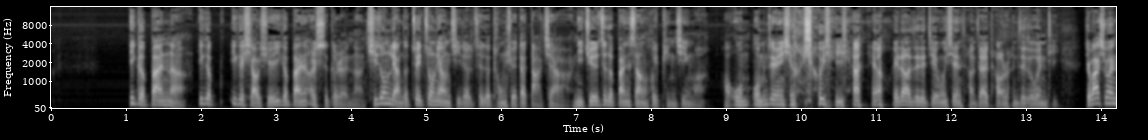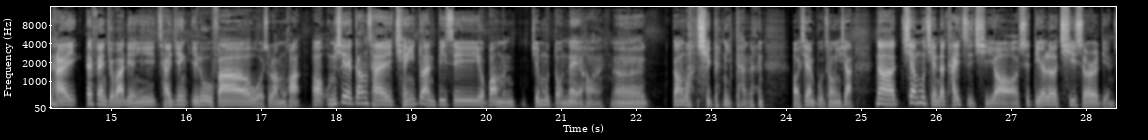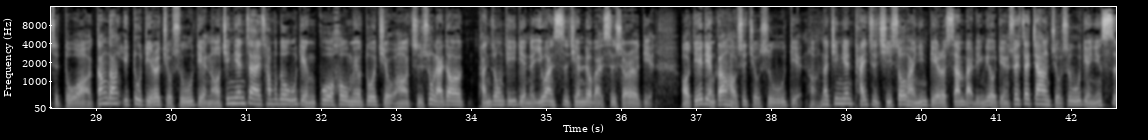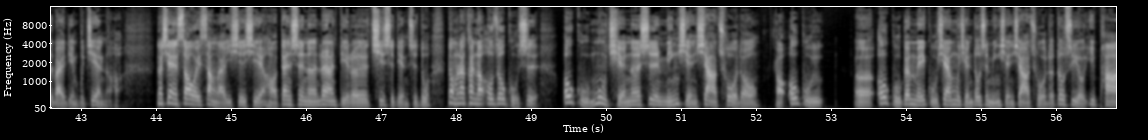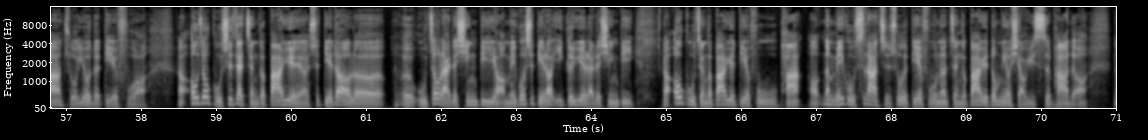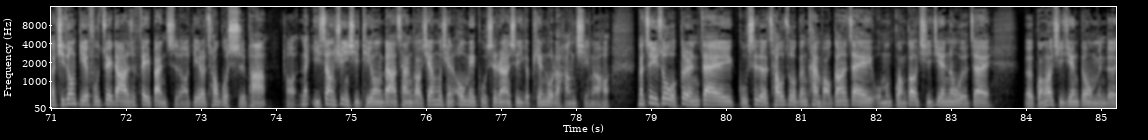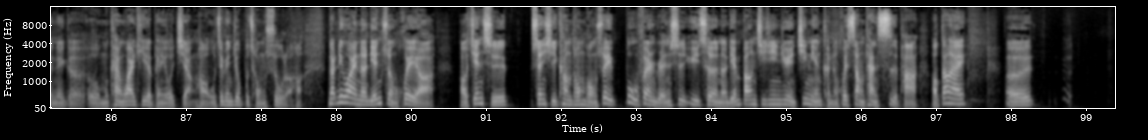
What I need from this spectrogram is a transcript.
一个班呐、啊，一个一个小学一个班二十个人呐、啊，其中两个最重量级的这个同学在打架，你觉得这个班上会平静吗？好，我们我们这边休 休息一下，等下回到这个节目现场再讨论这个问题。九八新闻台 FM 九八点一财经一路发，我是阮木花。好，我们谢谢刚才前一段 BC 有帮我们节目抖内哈，呃，刚忘记跟你感恩。好，现在补充一下，那现在目前的台指期哦是跌了七十二点之多啊，刚刚一度跌了九十五点哦，今天在差不多五点过后没有多久啊，指数来到盘中低点的一万四千六百四十二点哦，跌点刚好是九十五点哈，那今天台指期收盘已经跌了三百零六点，所以再加上九十五点，已经四百点不见了哈。那现在稍微上来一些些哈，但是呢仍然跌了七十点之多。那我们来看到欧洲股市，欧股目前呢是明显下挫的哦，好，欧股。呃，欧股跟美股现在目前都是明显下挫的，都是有一趴左右的跌幅啊。啊，欧洲股市在整个八月啊是跌到了呃五周来的新低啊，美国是跌到一个月来的新低。然后欧股整个八月跌幅五趴哦，那美股四大指数的跌幅呢，整个八月都没有小于四趴的哦。那其中跌幅最大的是费半指啊，跌了超过十趴。好，那以上讯息提供大家参考。现在目前欧美股市仍然是一个偏弱的行情了哈。那至于说我个人在股市的操作跟看法，我刚刚在我们广告期间呢，我有在呃广告期间跟我们的那个我们看 YT 的朋友讲哈，我这边就不重述了哈。那另外呢，联准会啊，哦坚持升息抗通膨，所以部分人士预测呢，联邦基金率今年可能会上探四趴。哦，刚才呃。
